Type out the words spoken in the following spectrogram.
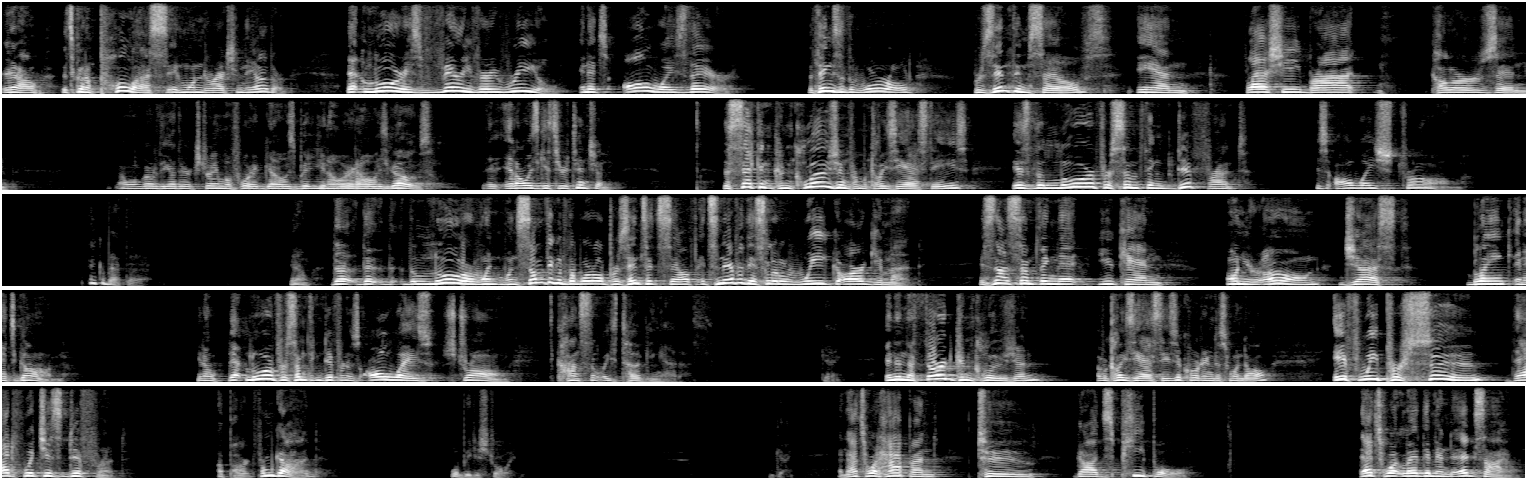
you know, that's going to pull us in one direction or the other. That lure is very, very real, and it's always there. The things of the world present themselves in flashy, bright colors, and I won't go to the other extreme of where it goes, but you know where it always goes. It, it always gets your attention. The second conclusion from Ecclesiastes is the lure for something different is always strong. Think about that. You know, the, the, the lure, when, when something of the world presents itself, it's never this little weak argument. It's not something that you can, on your own, just blink and it's gone. You know, that lure for something different is always strong it's constantly tugging at us. Okay. And then the third conclusion of Ecclesiastes, according to Swindoll, if we pursue that which is different apart from God, will be destroyed. Okay. And that's what happened to God's people. That's what led them into exile.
